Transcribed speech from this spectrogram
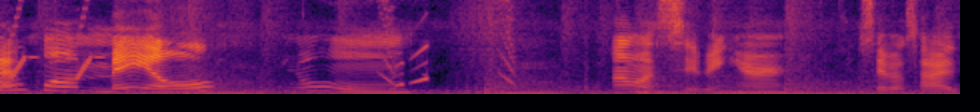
I want mail. No. I want saving here. Save outside.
